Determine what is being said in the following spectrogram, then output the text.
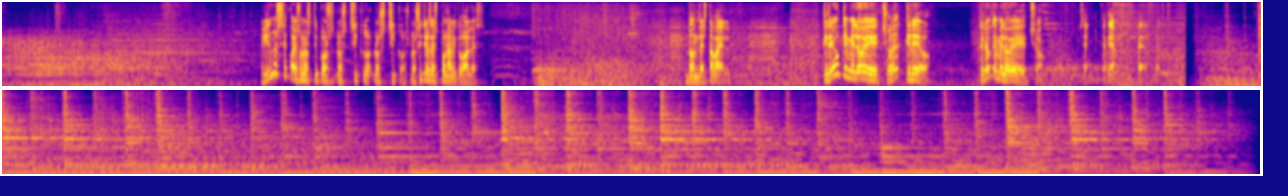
Aquí no sé cuáles son los tipos, los chicos, los chicos, los sitios de spawn habituales. ¿Dónde estaba él? Creo que me lo he hecho, ¿eh? Creo. Creo que me lo he hecho. Sí, efectivamente. Perfecto.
